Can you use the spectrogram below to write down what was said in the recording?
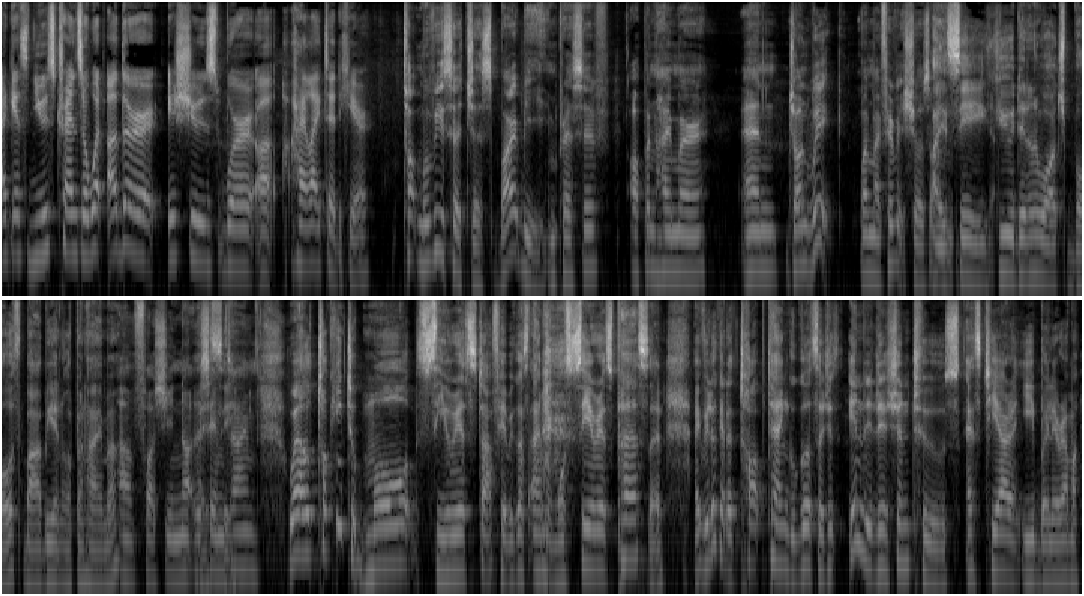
I guess, news trends or what other issues were highlighted here? Top movies such as Barbie, impressive, Oppenheimer, and John Wick one of my favorite shows. On, I see. Yeah. You didn't watch both Barbie and Oppenheimer. Unfortunately, not at the I same see. time. Well, talking to more serious stuff here because I'm a more serious person. If you look at the top ten Google searches, in addition to STR and E Rahmah,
